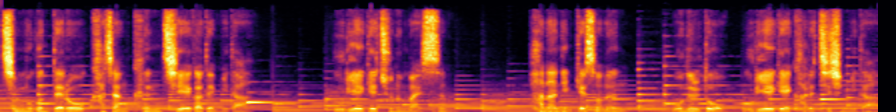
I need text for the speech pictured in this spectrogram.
침묵은 때로 가장 큰 지혜가 됩니다. 우리에게 주는 말씀. 하나님께서는 오늘도 우리에게 가르치십니다.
